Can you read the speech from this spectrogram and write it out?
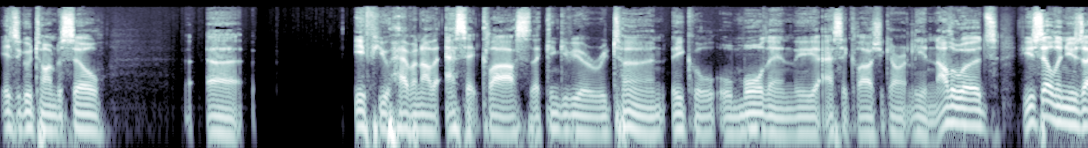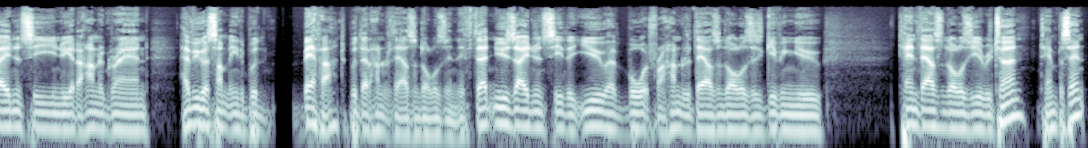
it's a good time to sell uh, if you have another asset class that can give you a return equal or more than the asset class you're currently in. In other words, if you sell the news agency and you get a hundred grand, have you got something to put better to put that hundred thousand dollars in? If that news agency that you have bought for hundred thousand dollars is giving you ten thousand dollars a year return, ten percent,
